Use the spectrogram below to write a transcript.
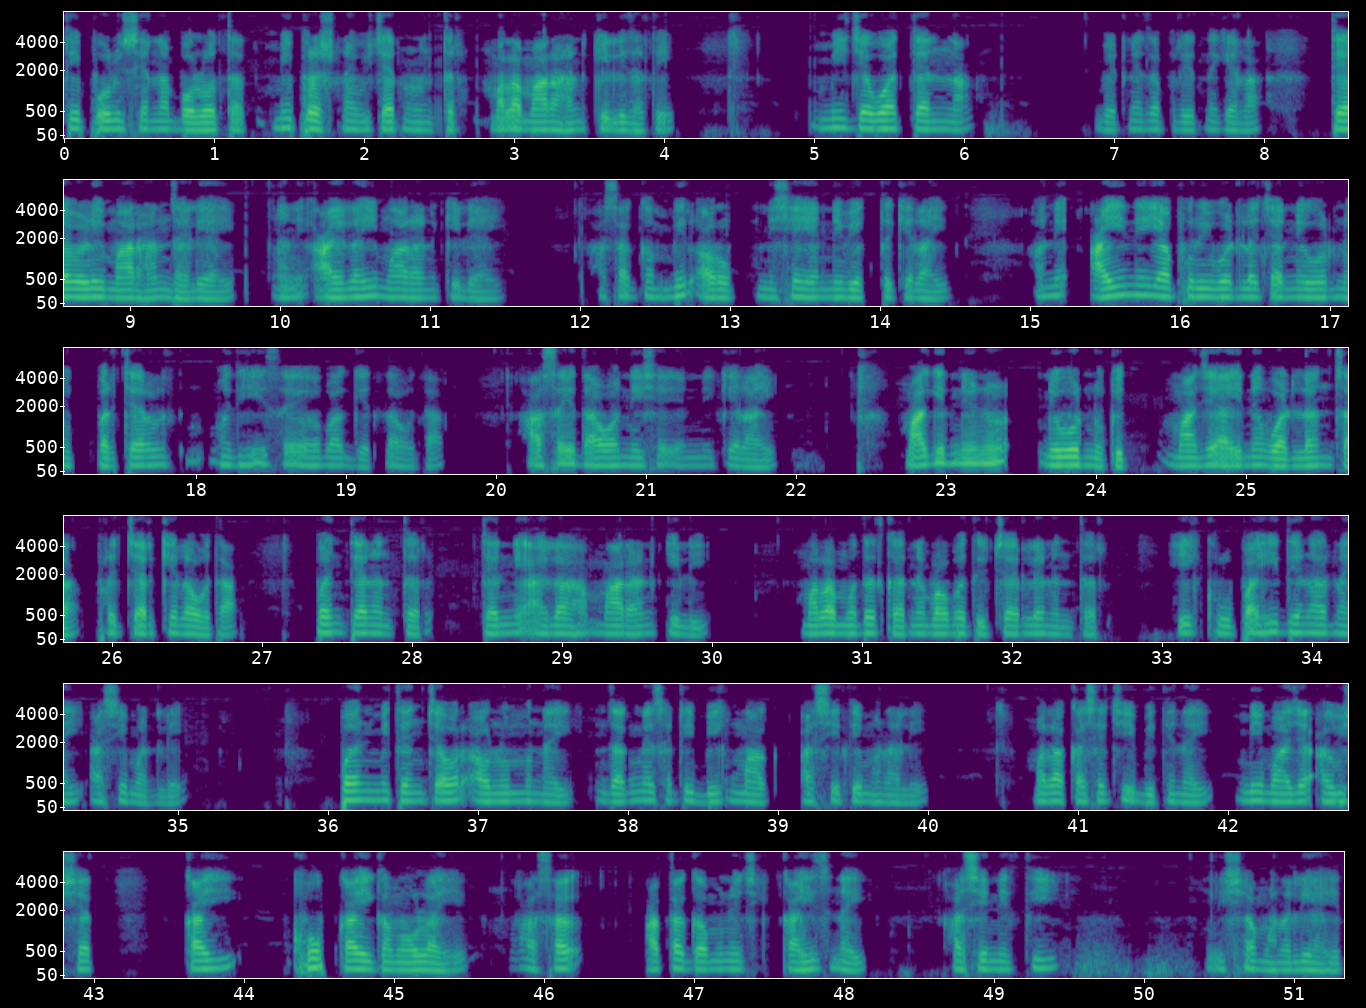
ते पोलीस यांना बोलवतात. मी प्रश्न विचारल्यानंतर मला मारहाण केली जाते. मी जेव्हा त्यांना भेटण्याचा प्रयत्न केला त्यावेळी मारहाण झाली आहे आणि आईलाही मारहाण केली आहे, असा गंभीर आरोप निशा यांनी व्यक्त केला आहे. आणि आईने यापूर्वी वडिलाच्या निवडणूक प्रचारामध्येही सहभाग घेतला होता, असाही दावा निशा यांनी केला आहे. मागील निवडणुकीत माझ्या आईने वडिलांचा प्रचार केला होता, पण त्यानंतर त्यांनी आईला मारहाण केली. मला मदत करण्याबाबत विचारल्यानंतर एक कृपाही देणार नाही असे म्हणाले. पण मी त्यांच्यावर अवलंबून नाही, जगण्यासाठी भीक माग, असे ते म्हणाले. मला कशाची भीती नाही. मी माझ्या आयुष्यात काही खूप काही गमावलं आहे. असा आता गमवण्याची काहीच नाही, असे निशा म्हणाली आहेत.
